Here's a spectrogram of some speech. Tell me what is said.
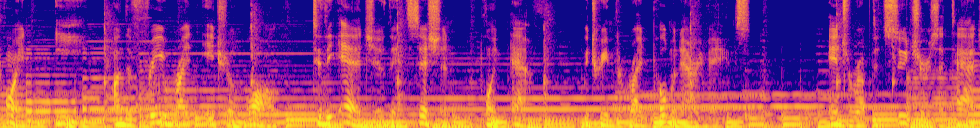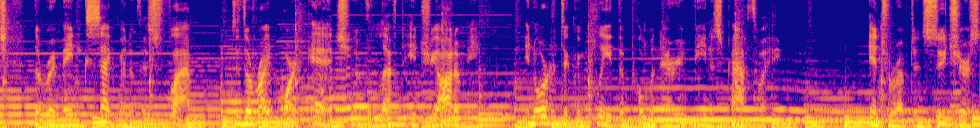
point E on the free right atrial wall to the edge of the incision, point F, between the right pulmonary veins. Interrupted sutures attach the remaining segment of this flap to the rightward edge of the left atriotomy in order to complete the pulmonary venous pathway. Interrupted sutures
